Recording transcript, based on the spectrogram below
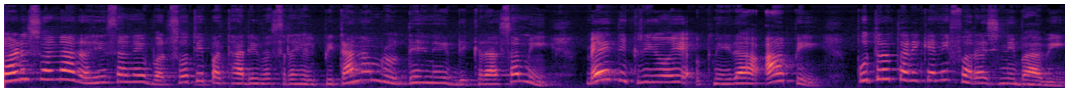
જાડેશ્વરના રહીશ અને વર્ષોથી પથારીવશ રહેલ પિતાના મૃતદેહને દીકરા સમી બે દીકરીઓએ અગ્નિદાહ આપી પુત્ર તરીકેની ફરજ નિભાવી.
